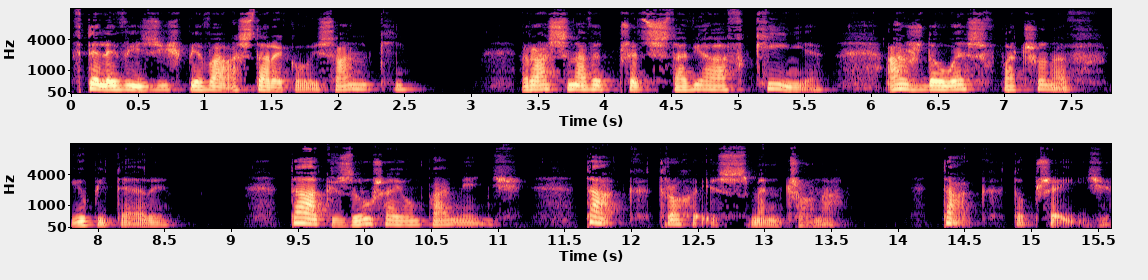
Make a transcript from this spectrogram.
w telewizji śpiewała stare kołysanki. Raz nawet przedstawiała w kinie, aż do łez wpatrzona w Jupitery. Tak wzrusza ją pamięć, tak trochę jest zmęczona. Tak to przejdzie.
